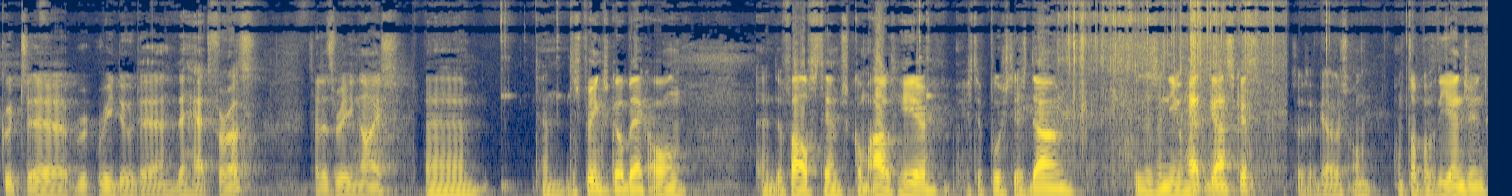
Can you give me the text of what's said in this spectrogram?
could uh, re- redo the, the head for us. So that's really nice. Um, then the springs go back on, and the valve stems come out here. We have to push this down. This is a new head gasket, so that goes on, on top of the engine.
